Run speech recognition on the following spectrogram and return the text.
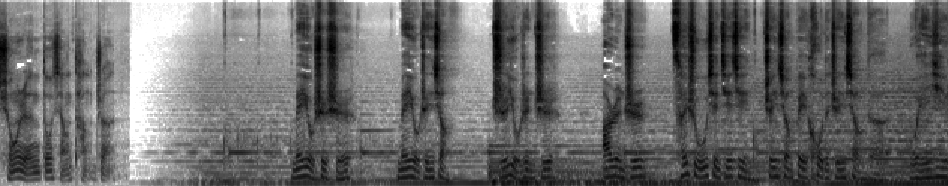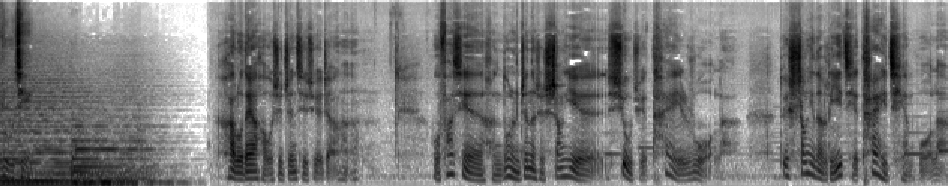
穷人都想躺赚。没有事实，没有真相，只有认知，而认知才是无限接近真相背后的真相的唯一路径。哈喽，大家好，我是真奇学长哈。我发现很多人真的是商业嗅觉太弱了，对商业的理解太浅薄了。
